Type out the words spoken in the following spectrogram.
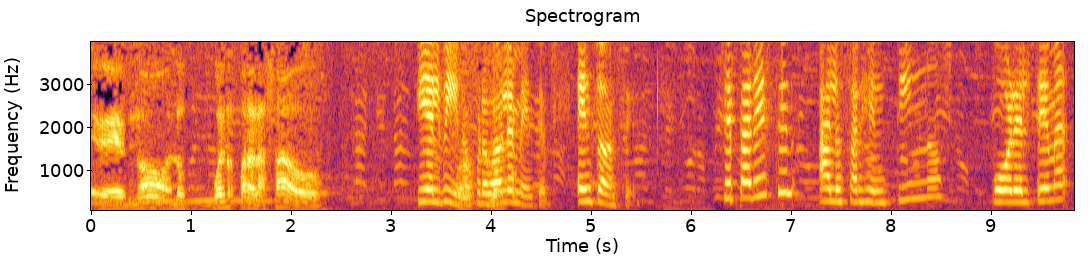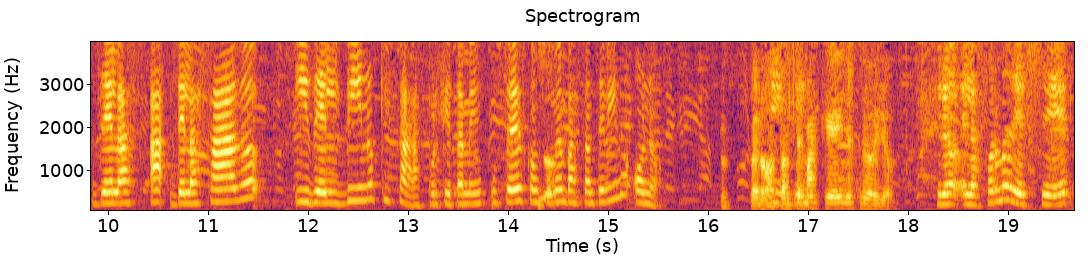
Eh, no, los buenos para el asado. Y el vino, probablemente. Entonces, se parecen a los argentinos por el tema de las, del asado y del vino quizás, porque también ustedes consumen bastante vino o no. pero bastante más que ellos, creo yo. Pero en la forma de ser,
